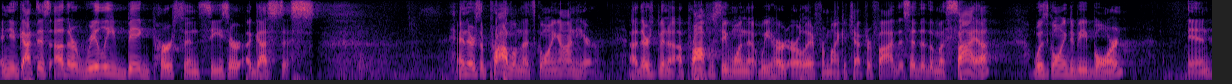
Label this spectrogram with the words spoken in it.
and you've got this other really big person, Caesar Augustus. And there's a problem that's going on here. Uh, there's been a, a prophecy, one that we heard earlier from Micah chapter 5, that said that the Messiah was going to be born in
